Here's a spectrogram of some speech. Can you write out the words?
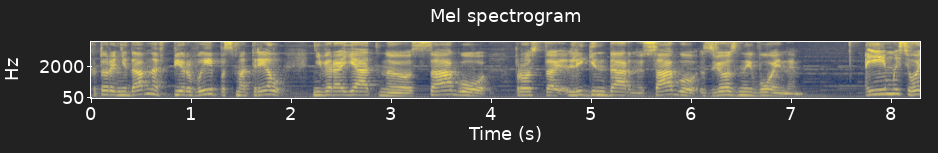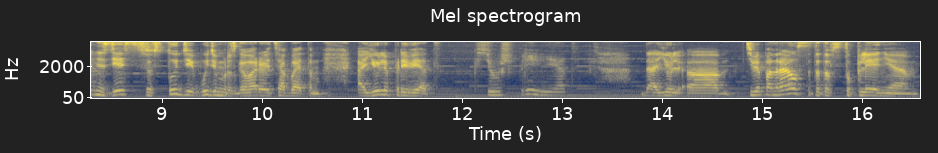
который недавно впервые посмотрел невероятную сагу, просто легендарную сагу «Звездные войны». И мы сегодня здесь в студии будем разговаривать об этом. А Юля, привет. Ксюш, привет. Да, Юль, а, тебе понравилось это вступление?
